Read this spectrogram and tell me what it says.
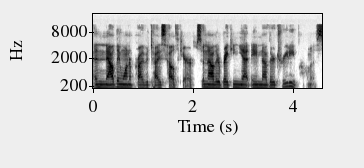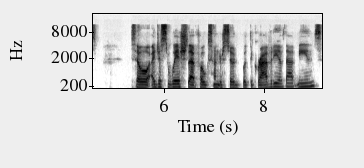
And now they want to privatize healthcare. So now they're breaking yet another treaty promise. So I just wish that folks understood what the gravity of that means.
